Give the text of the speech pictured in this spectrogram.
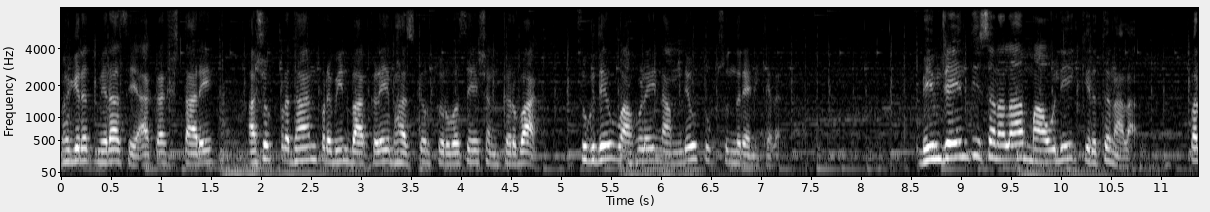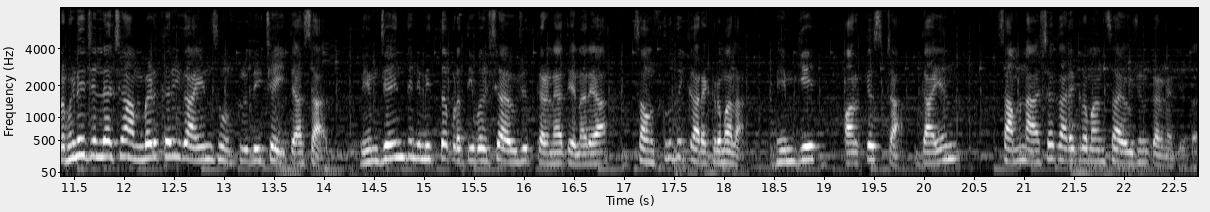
भगीरथ मिरासे आकाश तारे अशोक प्रधान प्रवीण बाकळे भास्कर सुरवसे शंकर वाघ सुखदेव वाहुळे नामदेव तुपसुंदर यांनी केलं. भीमजयंती सणाला माऊली कीर्तनाला. परभणी जिल्ह्याच्या आंबेडकरी गायन संस्कृतीच्या इतिहासात भीमजयंतीनिमित्त प्रतिवर्षी आयोजित करण्यात येणाऱ्या सांस्कृतिक कार्यक्रमाला भीमगीत ऑर्केस्ट्रा गायन सामना अशा कार्यक्रमांचं आयोजन करण्यात येतं.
